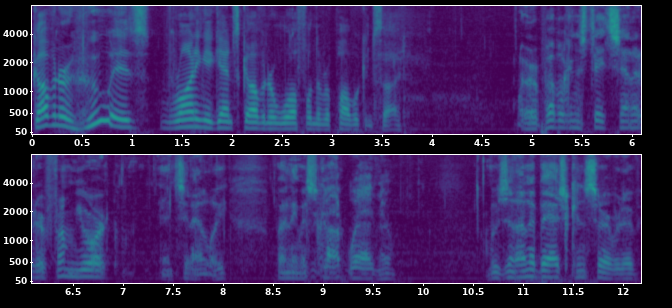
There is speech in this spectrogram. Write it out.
Governor, who is running against Governor Wolf on the Republican side? A Republican state senator from York, incidentally, by the name of Scott Wagner, who's an unabashed conservative,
